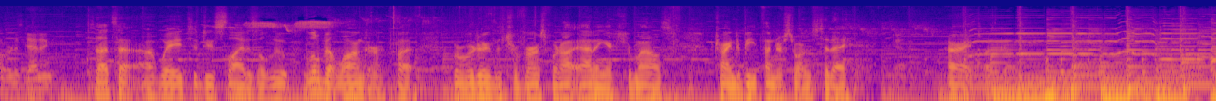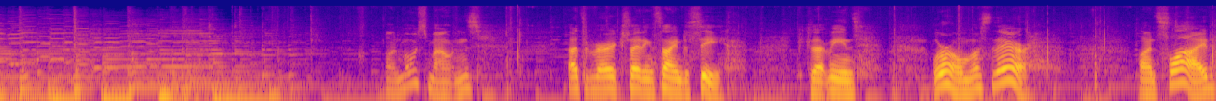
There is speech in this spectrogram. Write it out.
Over to Denning. So that's a, a way to do slide as a loop. A little bit longer, but where we're doing the traverse, we're not adding extra miles. trying to beat thunderstorms today. All right, let's go. On most mountains, that's a very exciting sign to see because that means we're almost there. On slide,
